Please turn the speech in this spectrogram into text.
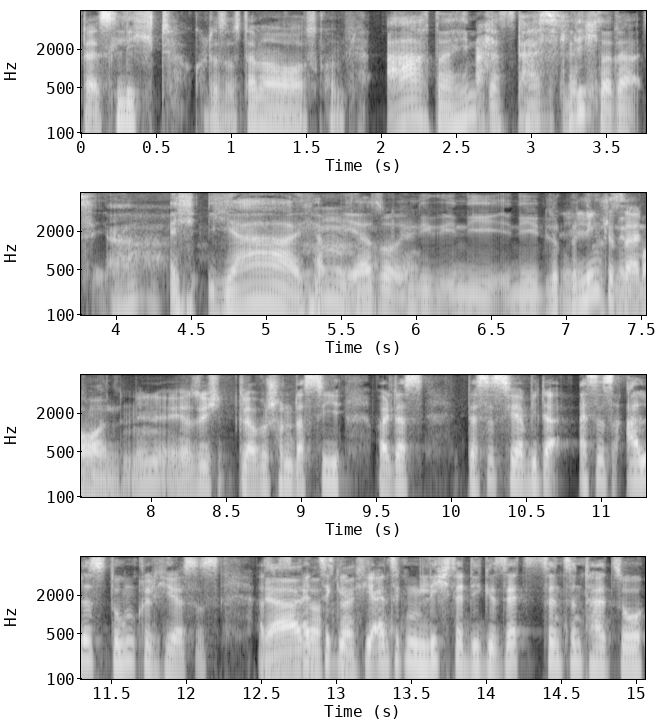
da ist Licht, das aus der Mauer rauskommt. Ach, dahinter, Ach, das, das Fenster da. Licht. Ah. Ich, ja, ich habe Hm, eher so okay. in die, in die, in die Lücke Die linke Seite. Nee, nee, also ich glaube schon, dass sie, weil das, das ist ja wieder, es ist alles dunkel hier. Es ist, also Ja, das einzige, die einzigen Lichter, die gesetzt sind, sind halt so,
